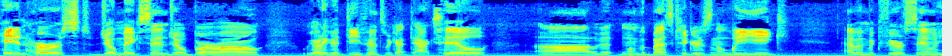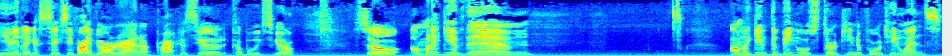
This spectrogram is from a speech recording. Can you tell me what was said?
Hayden Hurst, Joe Mixon, Joe Burrow. We got a good defense. We got Dax Hill. Uh, we got one of the best kickers in the league. Evan McPherson. He made like a 65 yarder at a practice the other a couple weeks ago. So I'm gonna give them. I'm gonna give the Bengals 13 to 14 wins.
